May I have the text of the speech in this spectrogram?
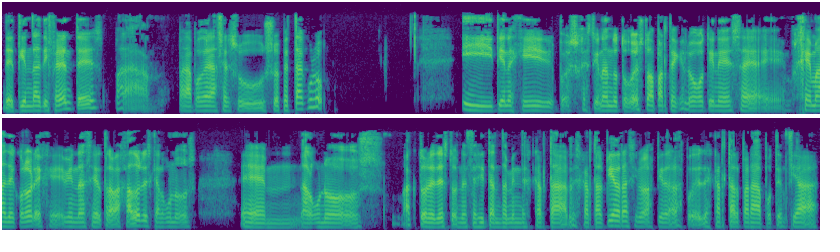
de tiendas diferentes para, para poder hacer su, su espectáculo. Y tienes que ir pues gestionando todo esto. Aparte que luego tienes eh, gemas de colores que vienen a ser trabajadores que algunos Em, algunos actores de estos necesitan también descartar, descartar piedras. Y nuevas piedras las puedes descartar para potenciar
